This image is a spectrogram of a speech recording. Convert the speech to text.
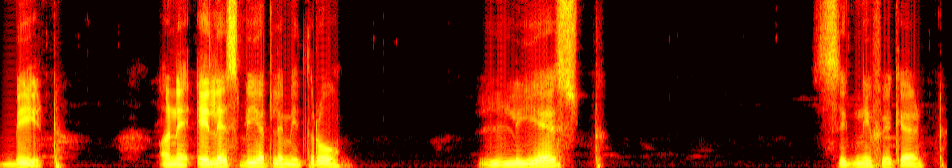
બીટ અને એલએસબી એટલે મિત્રો લીએસ્ટ સિગ્નિફિકન્ટ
